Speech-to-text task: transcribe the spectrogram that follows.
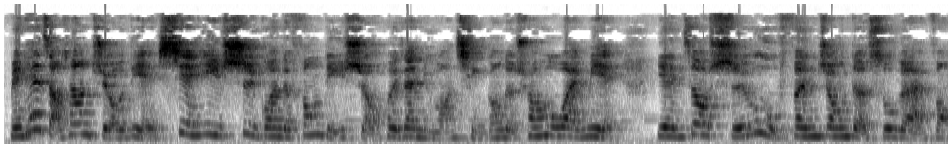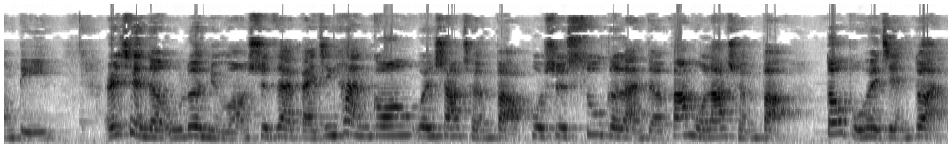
每天早上九点，现役士官的风笛手会在女王寝宫的窗户外面演奏十五分钟的苏格兰风笛。而且呢，无论女王是在白金汉宫、温莎城堡，或是苏格兰的巴摩拉城堡，都不会间断。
